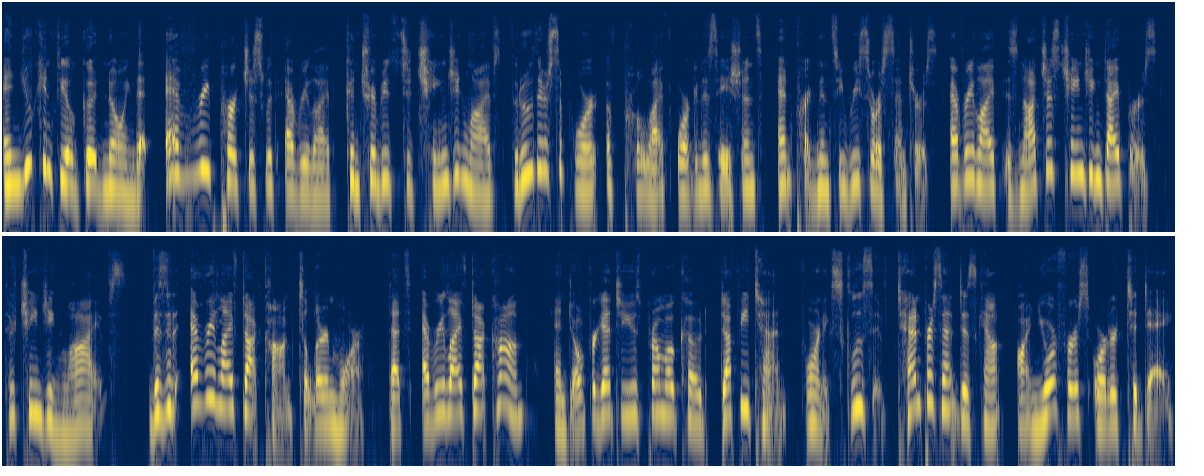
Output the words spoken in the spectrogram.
And you can feel good knowing that every purchase with Every Life contributes to changing lives through their support of pro life organizations and pregnancy resource centers. Every Life is not just changing diapers, they're changing lives. Visit everylife.com to learn more. That's everylife.com. And don't forget to use promo code Duffy10 for an exclusive 10% discount on your first order today.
